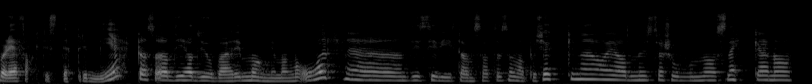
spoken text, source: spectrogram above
ble faktisk deprimert. altså De hadde jobba her i mange mange år. Eh, de sivilt ansatte som var på kjøkkenet og i administrasjonen og snekkeren. og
